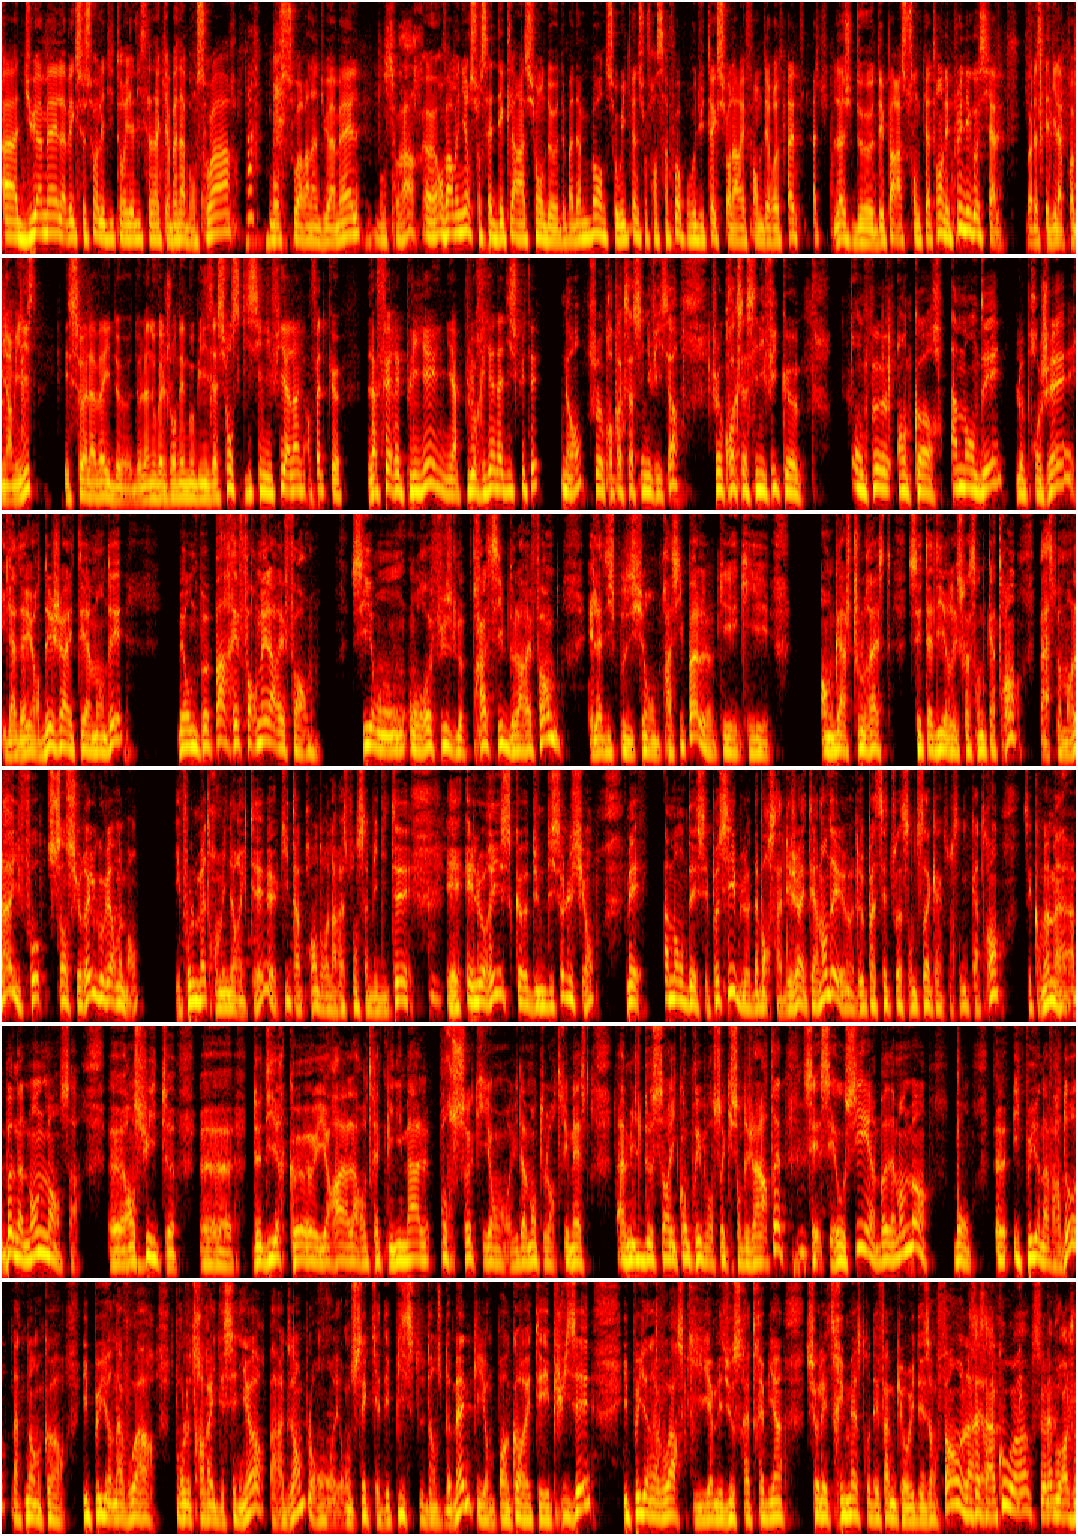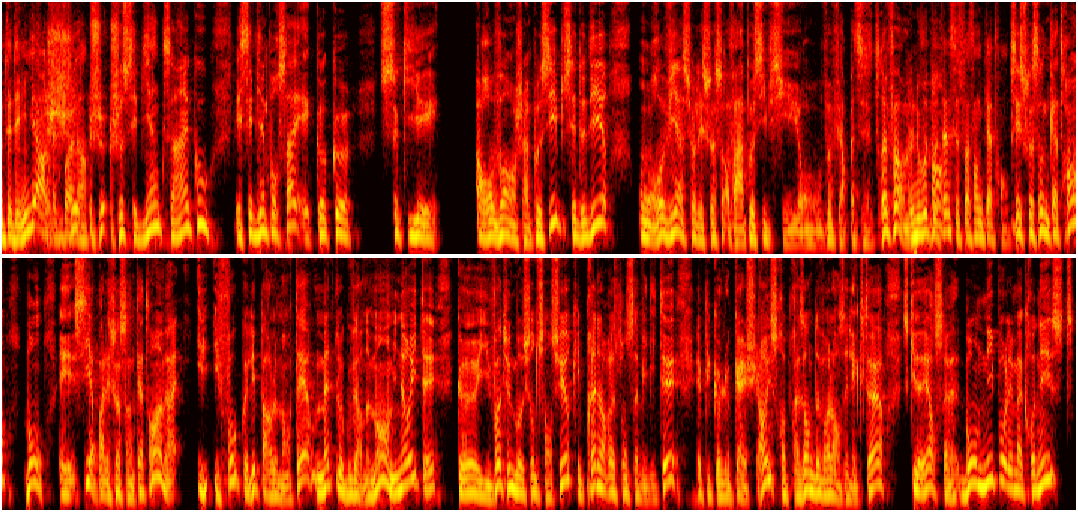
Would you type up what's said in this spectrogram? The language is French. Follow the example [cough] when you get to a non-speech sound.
à Duhamel avec ce soir l'éditorialiste Anna Cabana. Bonsoir. Bonsoir Alain Duhamel. Bonsoir. Euh, on va revenir sur cette déclaration de, de Madame Borne ce week-end sur France Info à propos du texte sur la réforme des retraites. L'âge de départ à 64 ans n'est plus négociable. Voilà ce qu'a dit la Première ministre. Et ce, à la veille de, de la nouvelle journée de mobilisation, ce qui signifie, Alain, en fait, que l'affaire est pliée, il n'y a plus rien à discuter Non, je ne crois pas que ça signifie ça. Je crois que ça signifie que on peut encore amender le projet. Il a d'ailleurs déjà été amendé, mais on ne peut pas réformer la réforme. Si on, refuse le principe de la réforme et la disposition principale qui, qui engage tout le reste, c'est-à-dire les 64 ans, bah à ce moment-là, il faut censurer le gouvernement. Il faut le mettre en minorité, quitte à prendre la responsabilité et, et le risque d'une dissolution. Mais amender, c'est possible. D'abord, ça a déjà été amendé. Euh, de passer de 65 à 64 ans, c'est quand même un, bon amendement, ça. Euh, ensuite, euh, de dire qu'il y aura la retraite minimale pour ceux qui ont évidemment tout leur trimestre à 1200, y compris pour ceux qui sont déjà à la retraite, c'est aussi un bon amendement. Bon, euh, il peut y en avoir d'autres maintenant encore. Il peut y en avoir pour le travail des seniors, par exemple. On, on sait qu'il y a des pistes dans ce domaine qui n'ont pas encore été épuisées. Il peut y en avoir, ce qui, à mes yeux, serait très bien sur les trimestres des femmes qui ont eu des enfants. Là, ça, c'est un coût, hein, parce que là, vous rajoutez des milliards à chaque je, fois. Là. Je, je, sais bien que ça a un coût. Et c'est bien pour ça et que, que ce qui est en revanche, impossible, c'est de dire on revient sur les 60... Enfin, impossible si on veut faire passer cette réforme. Le nouveau totem, c'est 64 ans. C'est 64 ans. Bon, et s'il n'y a pas les 64 ans, ben, il faut que les parlementaires mettent le gouvernement en minorité, qu'ils votent une motion de censure, qu'ils prennent leurs responsabilités, et puis que le cas échéant, ils se représentent devant leurs électeurs, ce qui d'ailleurs serait bon ni pour les macronistes,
